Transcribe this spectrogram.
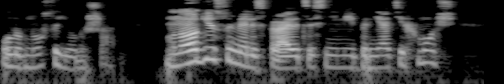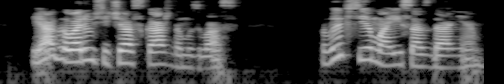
улыбнулся юноша. Многие сумели справиться с ними и принять их мощь. Я говорю сейчас с каждым из вас. Вы все мои создания.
